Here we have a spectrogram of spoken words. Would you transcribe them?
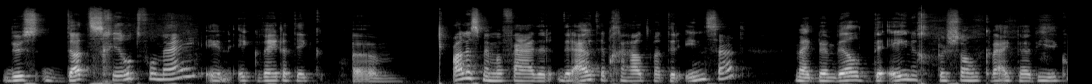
dus dat scheelt voor mij. En ik weet dat ik ehm, alles met mijn vader eruit heb gehaald wat erin zat. Maar ik ben wel de enige persoon kwijt bij wie ik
